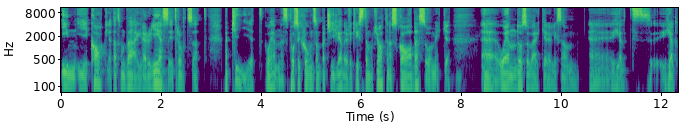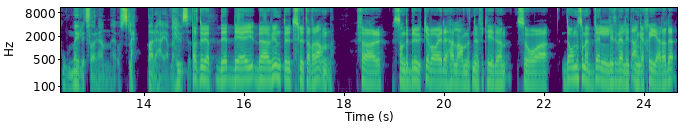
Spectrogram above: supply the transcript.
in i kaklet, att hon vägrar att ge sig trots att partiet och hennes position som partiledare för Kristdemokraterna skadas så mycket. Eh, och ändå så verkar det liksom eh, helt, helt omöjligt för henne att släppa det här jävla huset. Fast du vet, det, det behöver ju inte utesluta varann. För som det brukar vara i det här landet nu för tiden, så de som är väldigt, väldigt engagerade,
